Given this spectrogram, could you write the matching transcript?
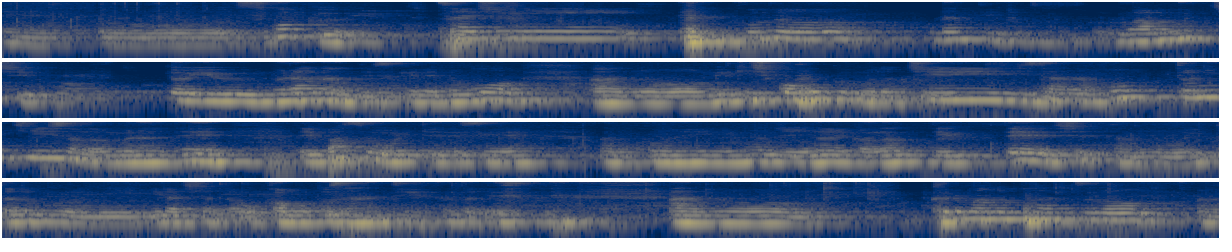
えーと、すごく最初に このなんていうのワムチという村なんですけれどもあのメキシコ北部の小さな本当に小さな村ででバスを降りてですねあのこの辺日本人いないかなって言ってあの行ったところにいらっしゃった岡本さんっていう方ですね。あの車のパーツのあの、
